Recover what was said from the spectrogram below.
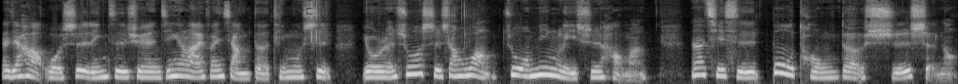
大家好，我是林子轩，今天来分享的题目是：有人说时商旺做命理师好吗？那其实不同的食神哦，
